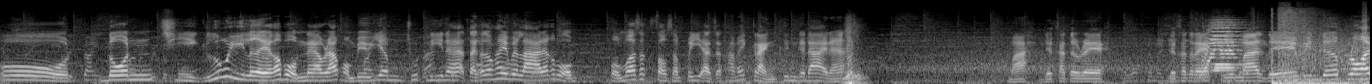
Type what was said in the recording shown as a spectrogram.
โอ้โดนฉีกลุยเลยครับผมแนวรับของเบลเยียมชุดนี้นะฮะแต่ก็ต้องให้เวลาแล้วครับผม ผมว่าสักสองสามปีอาจจะทำให้แกร่งขึ้นก็ได้นะฮะ มาเดคาเตเรเดคาเตเรคืนมาเดวินเดอร์บรอย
